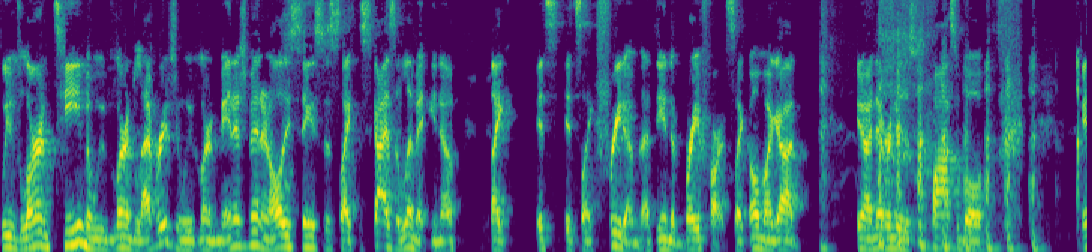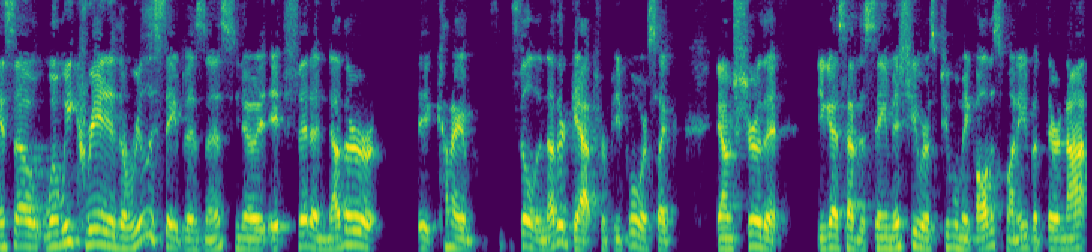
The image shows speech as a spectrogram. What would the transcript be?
we've learned team and we've learned leverage and we've learned management and all these things. It's like the sky's the limit, you know, like it's, it's like freedom at the end of Braveheart. It's like, oh my God, you know, I never knew this was possible. and so when we created the real estate business, you know, it, it fit another, it kind of filled another gap for people where it's like, you know, I'm sure that you guys have the same issue where people make all this money, but they're not,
